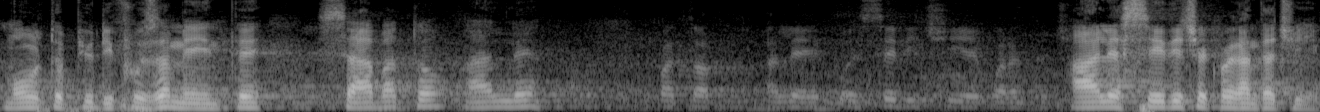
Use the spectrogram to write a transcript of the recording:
molto più diffusamente sabato alle, alle 16.45. Alle 16.45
